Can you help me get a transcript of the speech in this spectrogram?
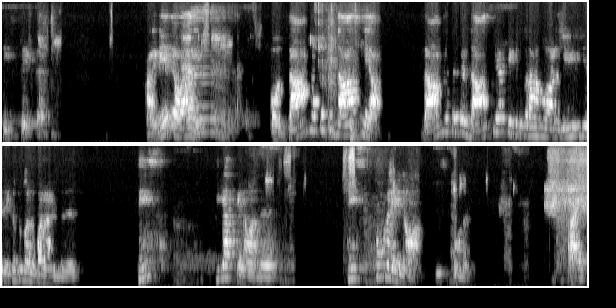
31 හරි නේද ඔයාලගේ ඔව් 17ට 16ක් 17ට 16ක් එකතු කරාම ඔයාලා මේ විදිහට එකතු කරලා බලන්න. 30 කීයක් එනවද? 33 එනවා. 33 right.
